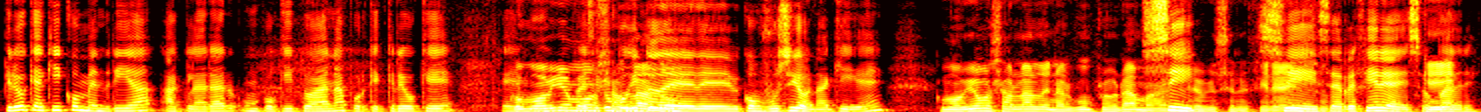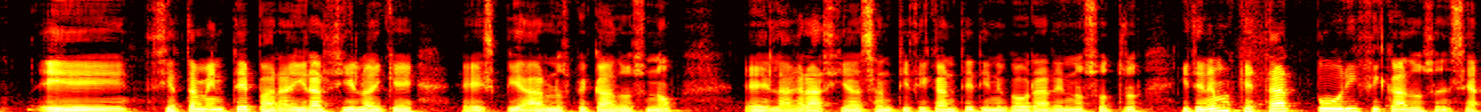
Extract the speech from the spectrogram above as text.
Creo que aquí convendría aclarar un poquito a Ana porque creo que eh, Como habíamos un poquito de, de confusión aquí, ¿eh? Como habíamos hablado en algún programa, Sí, creo que se refiere sí, a eso. se refiere a eso, que, padre. eh, ciertamente para ir al cielo hay que expiar los pecados, ¿no? Eh, la gracia santificante tiene que obrar en nosotros y tenemos que estar purificados, o sea,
